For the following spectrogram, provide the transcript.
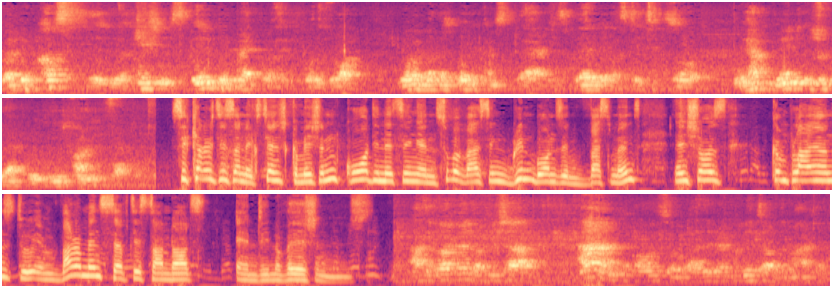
But because the location is ill prepared for the, for the flood, when it comes there, it's very devastating. So we have many issues that we need funding for. Securities and Exchange Commission coordinating and supervising green bonds investment ensures compliance to environment safety standards and innovations. As a government official and also as a regulator of the market.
